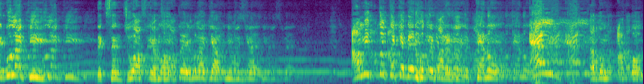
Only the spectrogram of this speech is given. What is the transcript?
এগুলা কি? দেখছেন জবাব কেমন? এগুলা কি আপনি বুঝবেন? আমিত্ব থেকে বের হতে পারে না কেন? এবং আকল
